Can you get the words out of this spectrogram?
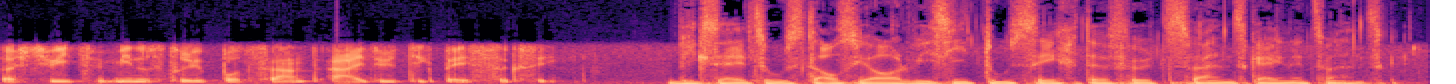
Da ist die Schweiz mit minus 3 Prozent eindeutig besser gewesen. Wie sieht es aus dieses Jahr? Wie sind die Aussichten für 2021?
